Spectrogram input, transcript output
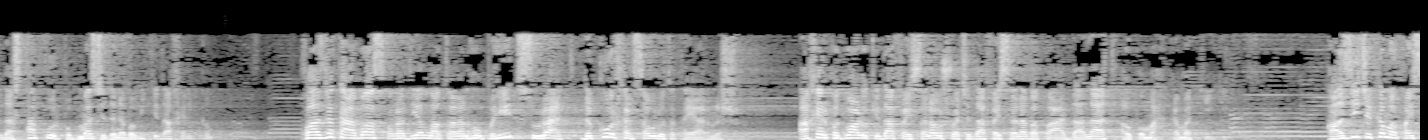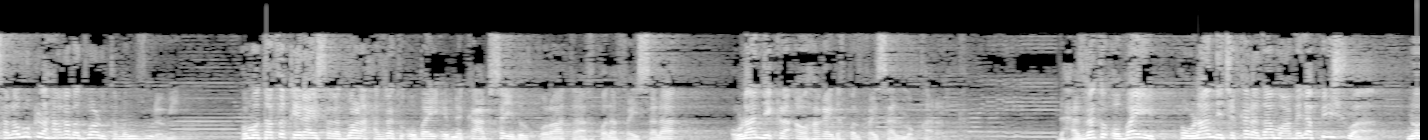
چې دا ستا کور په مسجد نبوي کې داخل کړم خو حضرت عباس رضی الله تعالی عنه په هیڅ صورت د کور خرڅولو ته تیار نشو آخر په دواړو کې دا فیصله وشوه چې دا فیصله به په عدالت او په محکمه کیږي قاضي چې کومه فیصله وکړه هغه به دواړو ته منظوره وي په متفق رای سره دواړه حضرت ابی ابن کعب سید القرا ته خپله فیصله وړاندې کړه او هغه د خپل فیصل مقرر کړ د حضرت عبید په وړاندې چې کله دا معامله پیش شوه نو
